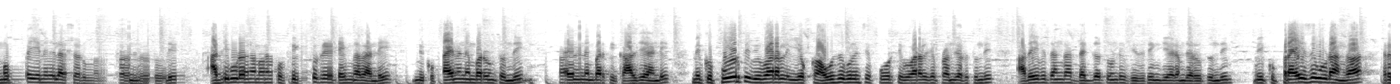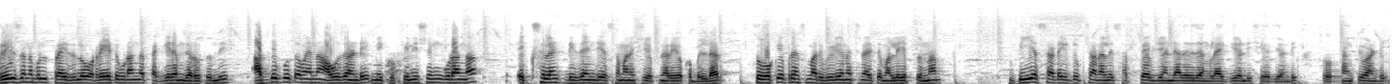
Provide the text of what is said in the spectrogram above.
ముప్పై ఎనిమిది లక్షల రూపాయలు. అది కూడా మనకు ఫిక్స్డ్ రేట్ ఏం కదండి. మీకు పైన నెంబర్ ఉంటుంది. పైన నెంబర్కి కాల్ చేయండి. మీకు పూర్తి వివరాలు ఈ యొక్క హౌస్ గురించి పూర్తి వివరాలు చెప్పడం జరుగుతుంది. అదేవిధంగా దగ్గరుండి విజిటింగ్ చేయడం జరుగుతుంది. మీకు ప్రైస్ కూడా రీజనబుల్ ప్రైస్లో రేటు కూడా తగ్గడం జరుగుతుంది. అద్భుతమైన హౌస్ అండి. మీకు ఫినిషింగ్ కూడా ఎక్సలెంట్ డిజైన్ చేస్తామని చెప్పినారు ఈ యొక్క బిల్డర్ సో ఓకే ఫ్రెండ్స్ మరి వీడియో నచ్చినైతే మళ్ళీ చెప్తున్నాం. బిఎస్ఆర్ యూట్యూబ్ ఛానల్ని సబ్స్క్రైబ్ చేయండి. అదేవిధంగా లైక్ చేయండి షేర్ చేయండి. సో థ్యాంక్ యూ అండి.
